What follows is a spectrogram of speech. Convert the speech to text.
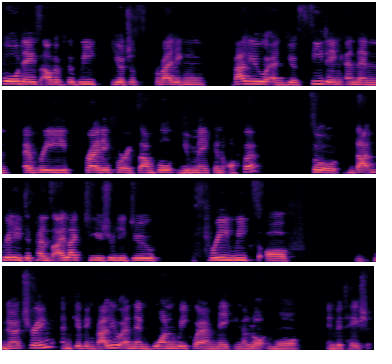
four days out of the week, you're just providing value and you're seeding. And then every Friday, for example, you make an offer. So that really depends. I like to usually do three weeks of nurturing and giving value, and then one week where I'm making a lot more invitations.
